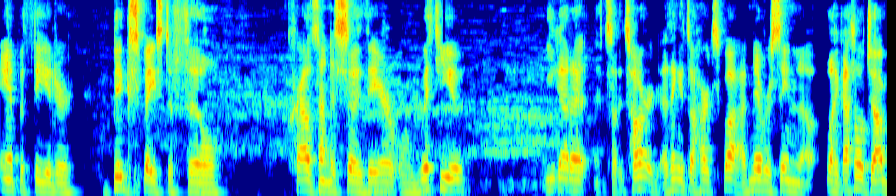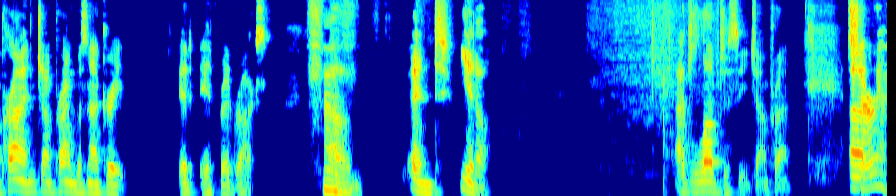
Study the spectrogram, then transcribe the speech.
amphitheater, big space to fill. Crowd's not necessarily there or with you. You gotta. It's, it's hard. I think it's a hard spot. I've never seen like I saw John Prine. John Prine was not great at, at Red Rocks, hmm. um, and you know, I'd love to see John Prine. Uh, sure. Uh,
